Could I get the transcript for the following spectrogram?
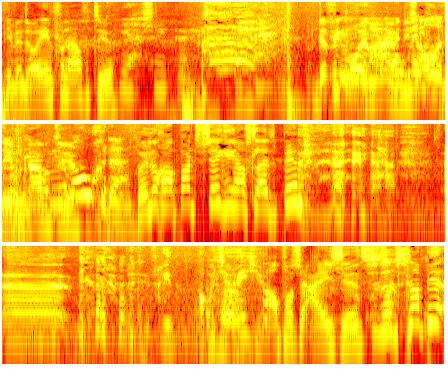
Je bent wel in voor een avontuur. Ja, zeker. Dat vind ik mooi aan Mario, die is altijd in voor een avontuur. Hoog gedaan. Wil je nog een aparte verzekering afsluiten, Pim? Eh, vriend, appeltje eitje. Eitjes. Dat, snap je?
